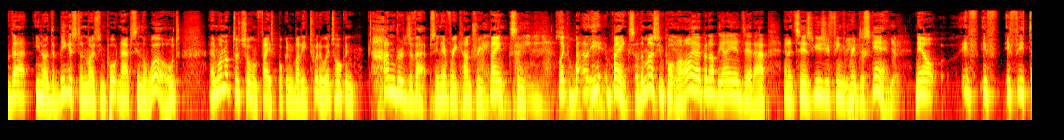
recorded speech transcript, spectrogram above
that you know the biggest and most important apps in the world, and we're not just talking Facebook and bloody Twitter. We're talking hundreds of apps in every country, banks and like and ba- all that. here- banks are the most important one. I open up the ANZ app and it says use your fingerprint, to scan. Yep. Now. If if if it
